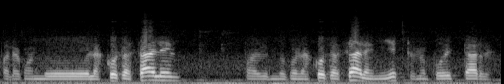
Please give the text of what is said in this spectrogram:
Para cuando las cosas salen, cuando con las cosas salen, y esto no puede estar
